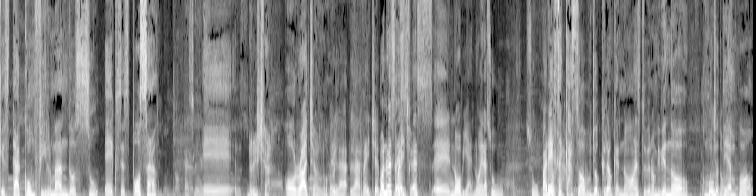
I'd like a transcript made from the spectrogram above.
que está confirmando su ex esposa, Así es. eh, Richard o Rachel. o Ri- La, la Rachel. Bueno, es, Rachel. es, eh, novia, ¿no? Era su, su No pareja. se casó, yo creo que no, estuvieron viviendo mucho tiempo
